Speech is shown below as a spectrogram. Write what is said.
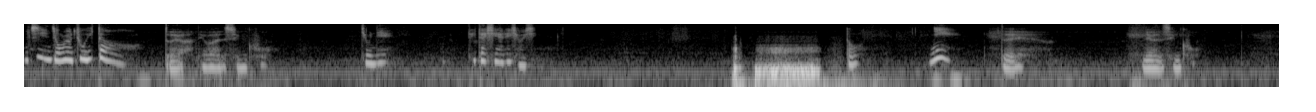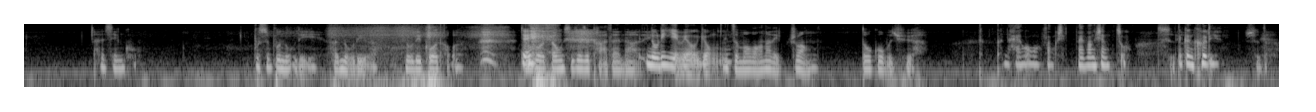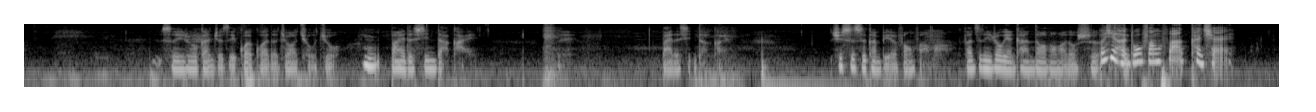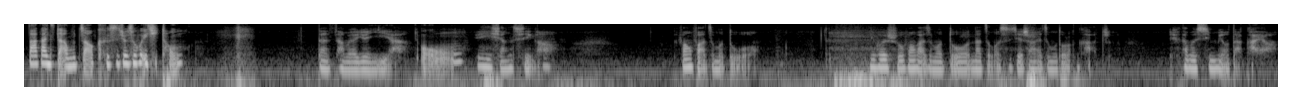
我之前怎么没有注意到？对啊，你会很辛苦。就呢，替代心还得小心。哦，你对，你很辛苦，很辛苦，不是不努力，很努力了，努力过头了。如果东西就是卡在那里，努力也没有用。你怎么往那里撞，都过不去啊！可能还会往方向反方向走，是的，那更可怜。是的。所以，如果感觉自己怪怪的，就要求救。嗯，把你的心打开。对，把你的心打开，去试试看别的方法嘛。反正你肉眼看到的方法都是。而且很多方法看起来八竿子打不着，可是就是会一起通。但是他们要愿意啊，哦，愿意相信啊。方法这么多，你会说方法这么多，那怎么世界上还这么多人卡着？因为他们心没有打开啊。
